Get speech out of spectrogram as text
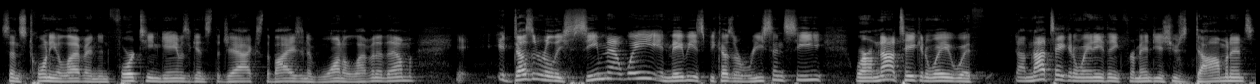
since 2011 in 14 games against the Jacks. The Bison have won 11 of them. It, doesn't really seem that way, and maybe it's because of recency, where I'm not taking away with I'm not taking away anything from NDSU's dominance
